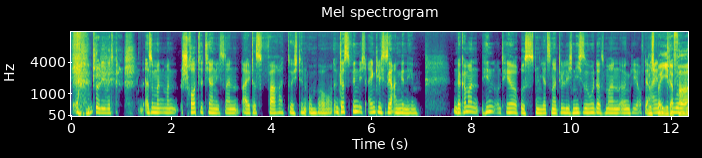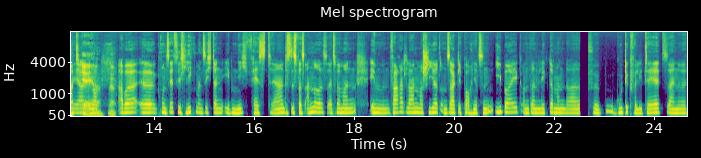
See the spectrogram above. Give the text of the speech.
Entschuldige bitte. Also man, man schrottet ja nicht sein altes Fahrrad durch den Umbau. Und das finde ich eigentlich sehr angenehm. Und da kann man hin und her rüsten. Jetzt natürlich nicht so, dass man irgendwie auf der Muss einen bei jeder Tour, Fahrt, ja, ja, genau. ja, ja. Aber äh, grundsätzlich legt man sich dann eben nicht fest. Ja. Das ist was anderes, als wenn man eben einen Fahrradladen marschiert und sagt, ich brauche jetzt ein E-Bike und dann legt man da für gute Qualität seine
